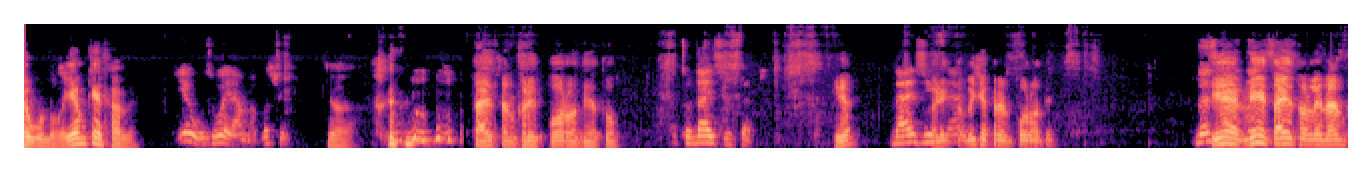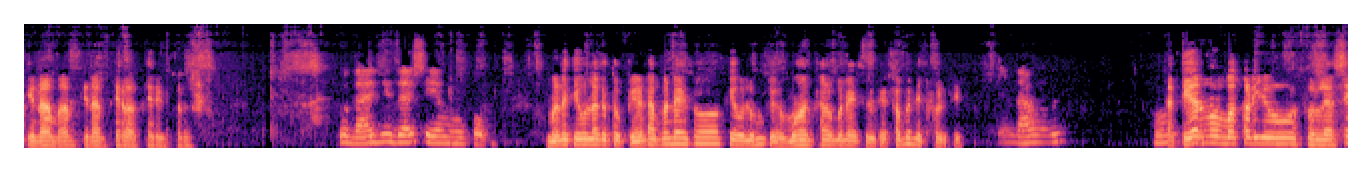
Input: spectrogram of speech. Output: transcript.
એવું ન એમ કે ચાલે એવું જ હોય આમાં બધું. હા. તાય ઘડીક પોરો દે તો. તો હે? ઘડીક તો બીજા પોરો દે. એ ને તાય લઈને આમથી નામ આમથી નામ ફેરવા ફેરવી કરે તો દાજી જશે એમ હું કહું. મને તો લાગે તો પેંડા બનાવીશો કે ઓલું શું કે મોહન થાળ બનાવીશું કે ખબર નથી પડતી. કેરનું મકડિયું સુલે છે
